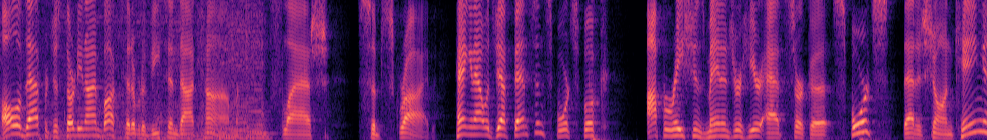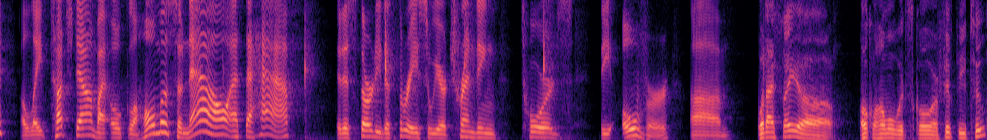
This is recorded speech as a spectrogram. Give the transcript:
All of that for just 39 bucks. Head over to vsin.com slash subscribe. Hanging out with Jeff Benson, Sportsbook operations manager here at Circa Sports. That is Sean King. A late touchdown by Oklahoma. So now at the half, it is 30 to 3. So we are trending towards the over. Um, Would I say uh, Oklahoma would score 52?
